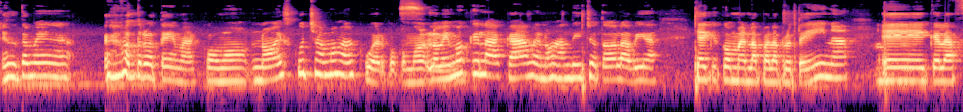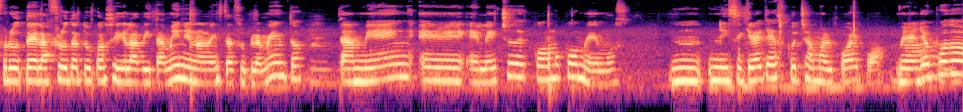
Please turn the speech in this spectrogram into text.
Eso también es otro tema, como no escuchamos al cuerpo, como Sí. lo mismo que la carne nos han dicho toda la vida, que hay que comerla para la proteína, eh, que la fruta, de la fruta tú consigues la vitamina y no necesitas suplementos. También eh, el hecho de cómo comemos, ni siquiera ya escuchamos al cuerpo. Mira, yo No. puedo,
